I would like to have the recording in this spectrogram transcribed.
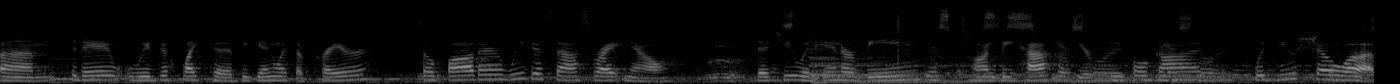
um, today we'd just like to begin with a prayer. So, Father, we just ask right now that Yes, you would intervene Yes, on behalf Yes, of your Lord. people, God. Lord. Would you Thank show you, up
